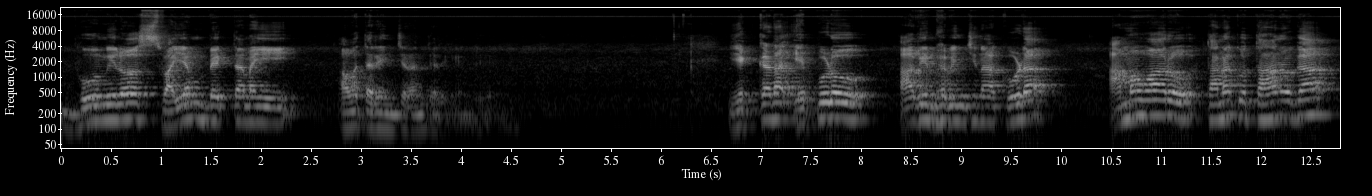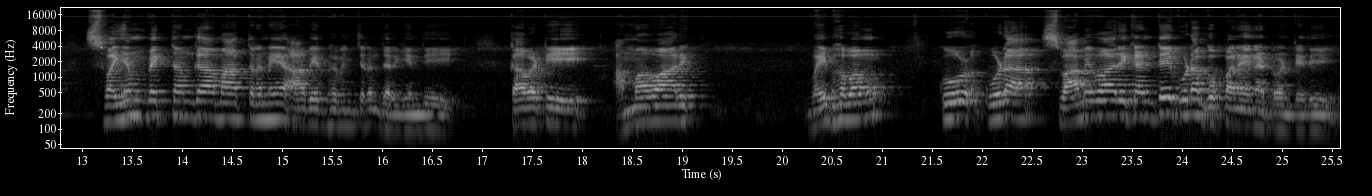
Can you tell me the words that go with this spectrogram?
భూమిలో స్వయం వ్యక్తమై అవతరించడం జరిగింది. ఎక్కడ ఎప్పుడు ఆవిర్భవించినా కూడా అమ్మవారు తనకు తానుగా స్వయం వ్యక్తంగా మాత్రమే ఆవిర్భవించడం జరిగింది. కాబట్టి అమ్మవారి వైభవము కూ- కూడా స్వామివారి కంటే కూడా గొప్పనైనటువంటిది.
